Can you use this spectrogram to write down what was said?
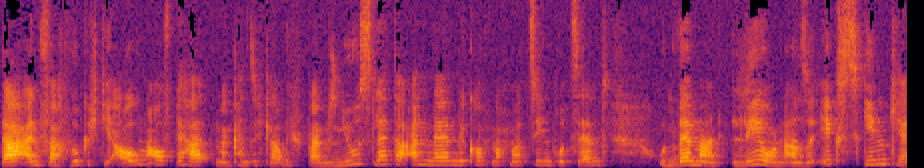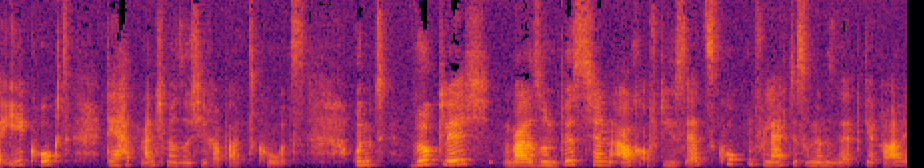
da einfach wirklich die Augen aufbehalten. Man kann sich, glaube ich, beim Newsletter anmelden, bekommt nochmal 10%. Und wenn man Leon, also X Skincare E guckt, der hat manchmal solche Rabattcodes. Und wirklich mal so ein bisschen auch auf die Sets gucken. Vielleicht ist in einem Set gerade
